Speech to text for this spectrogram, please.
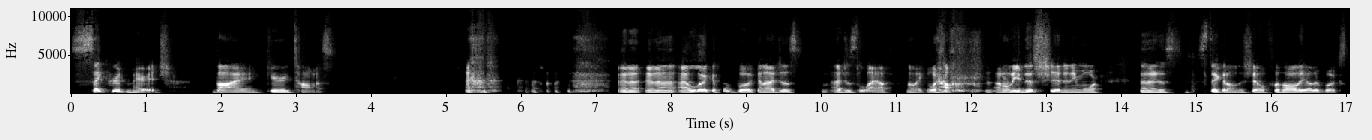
Sacred Marriage by Gary Thomas. and and I, I look at the book and I just I just laugh. I'm like, well, I don't need this shit anymore. And I just stick it on the shelf with all the other books.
